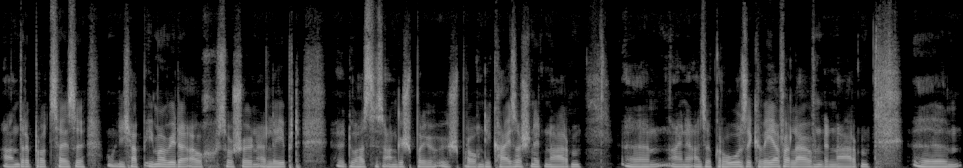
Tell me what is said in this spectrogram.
andere Prozesse. Und ich habe immer wieder auch so schön erlebt, äh, du hast es angesprochen, die Kaiserschnittnarben, ähm, eine also große quer verlaufende Narben, ähm,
